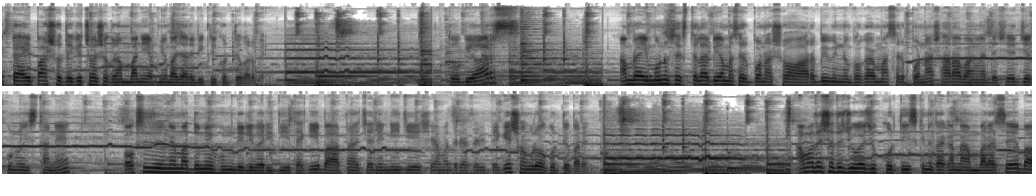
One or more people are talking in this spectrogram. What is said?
একটাই পাঁচশো থেকে ছয়শো গ্রাম বানিয়ে আপনি বাজারে বিক্রি করতে পারবেন। তো বিয়ার্স আমরা এই মনোসেক্স তেলাপিয়া মাছের পোনা সহ আরও বিভিন্ন প্রকার মাছের পোনা সারা বাংলাদেশে যে কোনো স্থানে অক্সিজেনের মাধ্যমে হোম ডেলিভারি দিয়ে থাকি বা আপনারা চাইলে নিজে এসে আমাদের হ্যাচারি থেকে সংগ্রহ করতে পারেন। আমাদের সাথে যোগাযোগ করতে স্ক্রিনে থাকা নাম্বার আছে বা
